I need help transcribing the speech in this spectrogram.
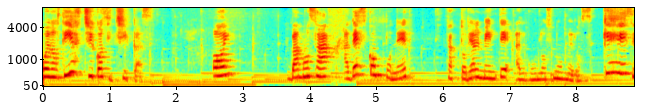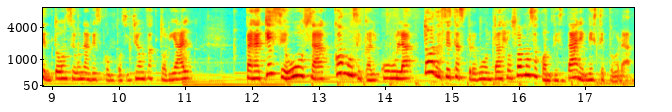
Buenos días chicos y chicas. Hoy vamos a, descomponer factorialmente algunos números. ¿Qué es entonces una descomposición factorial? ¿Para qué se usa? ¿Cómo se calcula? Todas estas preguntas los vamos a contestar en este programa.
